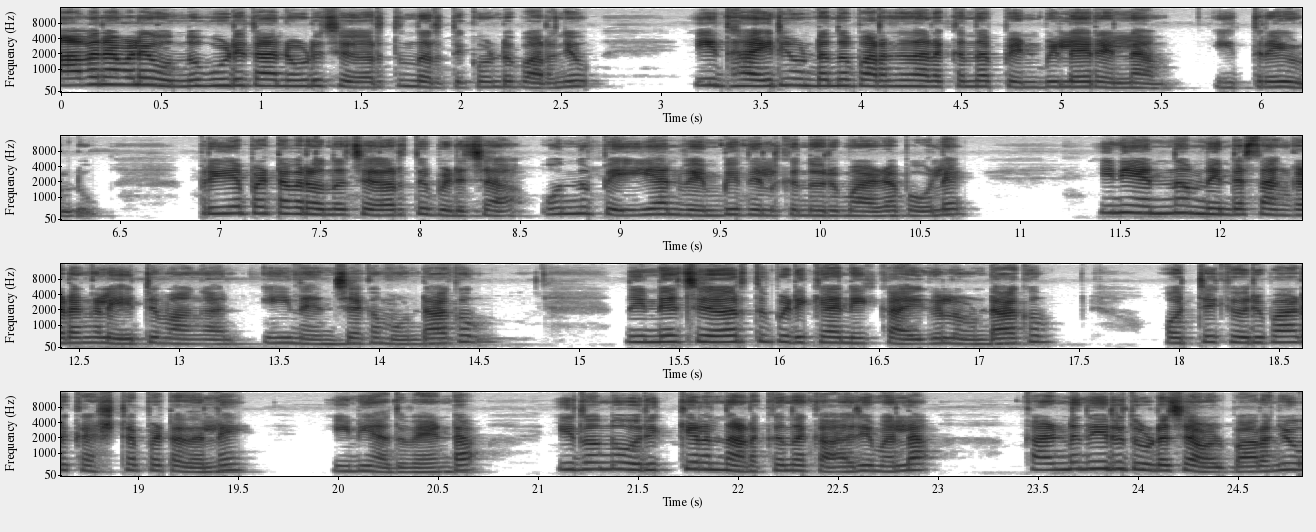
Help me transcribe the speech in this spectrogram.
അവൻ അവളെ ഒന്നുകൂടി തന്നോട് ചേർത്ത് നിർത്തിക്കൊണ്ട് പറഞ്ഞു ഈ ധൈര്യം ഉണ്ടെന്ന് പറഞ്ഞു നടക്കുന്ന പെൺപിള്ളേരെല്ലാം ഇത്രയുള്ളൂ പ്രിയപ്പെട്ടവരൊന്ന് ചേർത്ത് പിടിച്ച ഒന്ന് പെയ്യാൻ വെമ്പി നിൽക്കുന്ന ഒരു മഴ പോലെ ഇനി എന്നും നിന്റെ സങ്കടങ്ങൾ ഏറ്റുവാങ്ങാൻ ഈ നെഞ്ചകം ഉണ്ടാകും. നിന്നെ ചേർത്ത് പിടിക്കാൻ ഈ കൈകൾ ഉണ്ടാകും. ഒറ്റയ്ക്ക് ഒരുപാട് കഷ്ടപ്പെട്ടതല്ലേ? ഇനി അത് വേണ്ട. ഇതൊന്നും ഒരിക്കലും നടക്കുന്ന കാര്യമല്ല. കണ്ണുനീര് തുടച്ച് അവൾ പറഞ്ഞു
